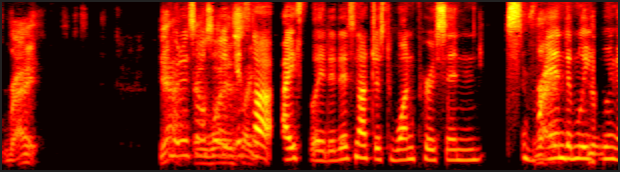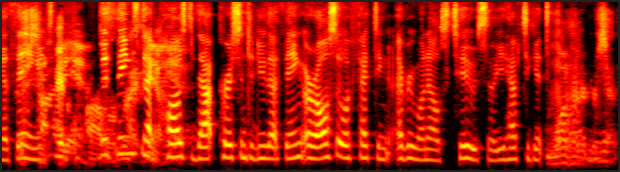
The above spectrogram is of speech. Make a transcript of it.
Right. Yeah. but it's and also what like is, it's not isolated. It's not just one person Right. randomly The doing a thing. It's problem, the things right? that Yeah, caused yeah. that person to do that thing are also affecting everyone else too. So you have to get to the One bottom hundred of it. percent.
